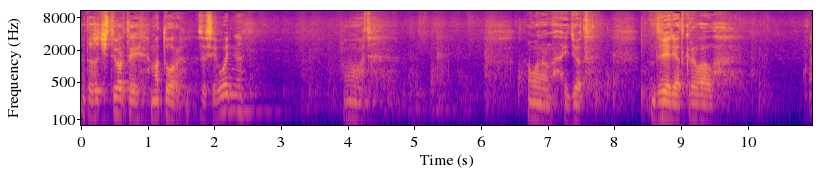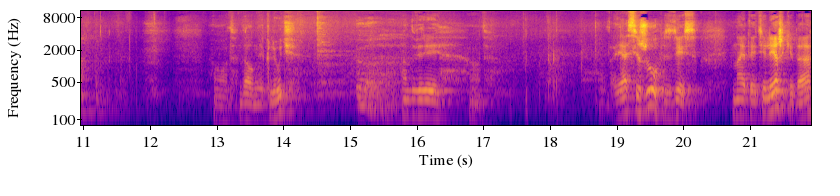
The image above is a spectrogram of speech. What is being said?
Это же четвертый мотор за сегодня. Вот. Вон он идет. Двери открывал. Вот, дал мне ключ от дверей. Вот. А я сижу здесь, на этой тележке, да,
